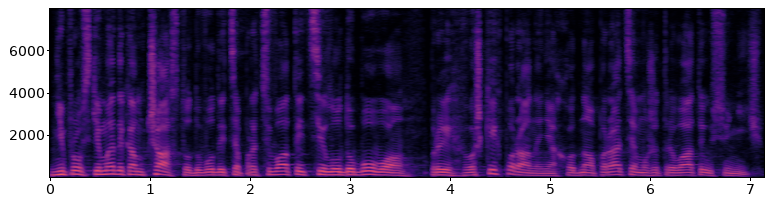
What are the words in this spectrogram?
Дніпровським медикам часто доводиться працювати цілодобово. При важких пораненнях одна операція може тривати усю ніч.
